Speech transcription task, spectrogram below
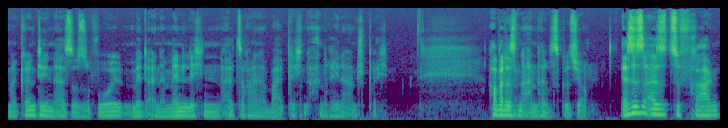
Man könnte ihn also sowohl mit einer männlichen als auch einer weiblichen Anrede ansprechen. Aber das ist eine andere Diskussion. Es ist also zu fragen,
